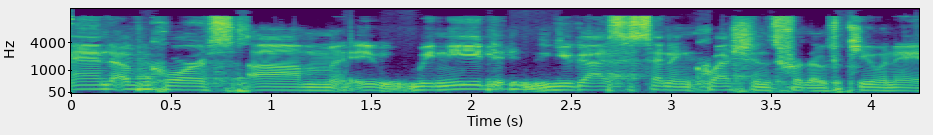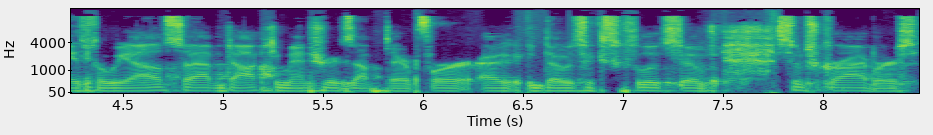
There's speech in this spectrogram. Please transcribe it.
And of course, um, we need you guys to send in questions for those Q&As, but we also have documentaries up there for uh, those exclusive subscribers.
